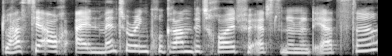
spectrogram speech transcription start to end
Du hast ja auch ein Mentoring-Programm betreut für Ärztinnen und Ärzte.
